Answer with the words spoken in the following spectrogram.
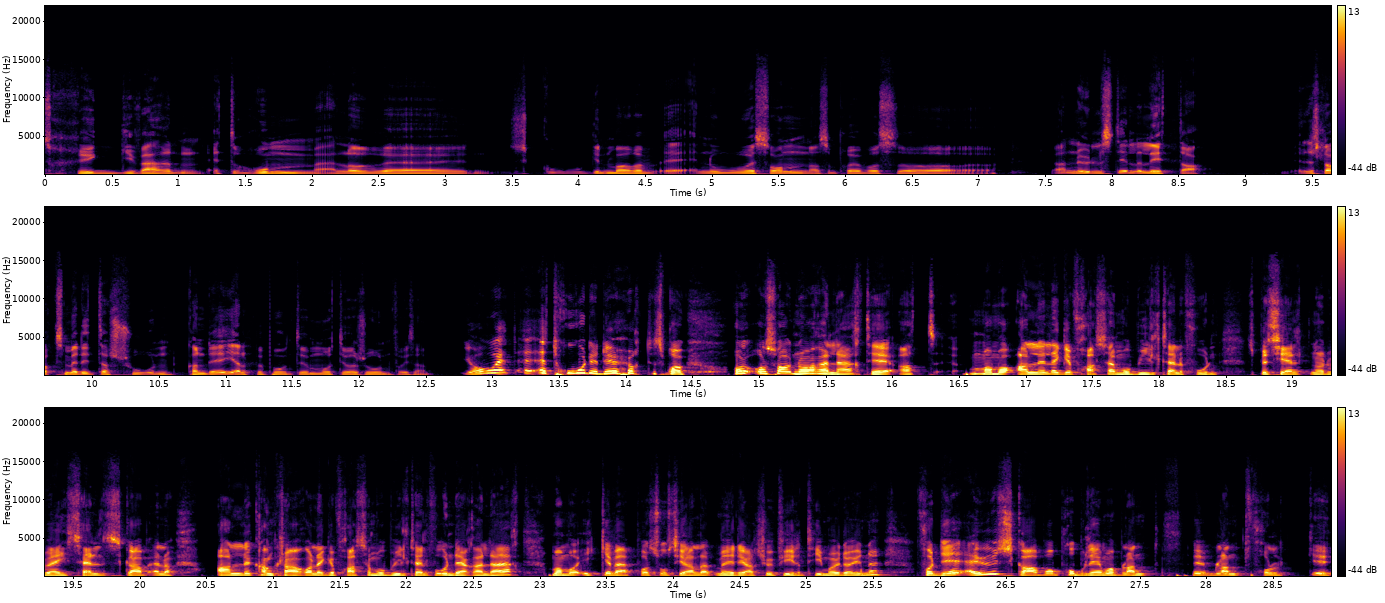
trygg verden? Et rom, eller uh, skogen? Bare noe sånn. Altså prøve å ja, nullstille litt, da. En slags meditasjon. Kan det hjelpe på motivasjonen, motivasjon, f.eks.? Jo, jeg, jeg tror det. Det hørtes bra ut. Og, og så nå har jeg lært det at man må alle legge fra seg mobiltelefonen. Spesielt når du er i selskap, eller alle kan klare å legge fra seg mobiltelefonen. Det har jeg lært. Man må ikke være på sosiale medier 24 timer i døgnet. For det òg skaper problemer blant, eh, blant folk. Eh,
